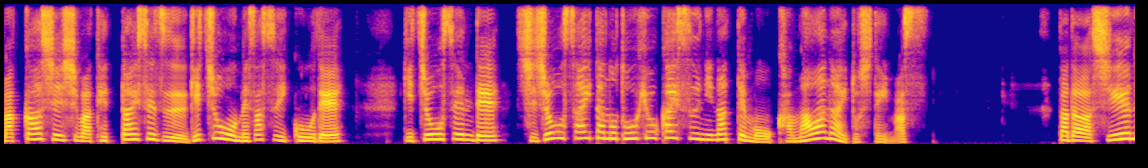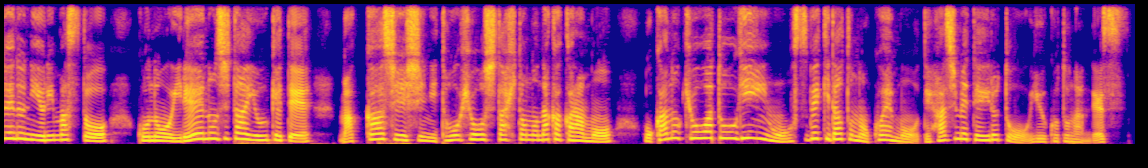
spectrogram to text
マッカーシー氏は撤退せず議長を目指す意向で、議長選で史上最多の投票回数になっても構わないとしています。ただ CNN によりますと、この異例の事態を受けて、マッカーシー氏に投票した人の中からも、他の共和党議員を推すべきだとの声も出始めているということなんです。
